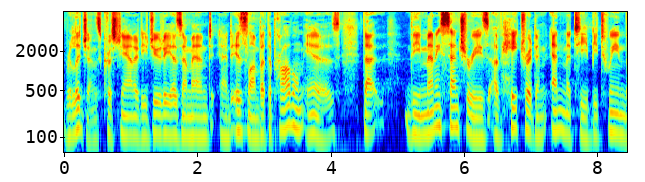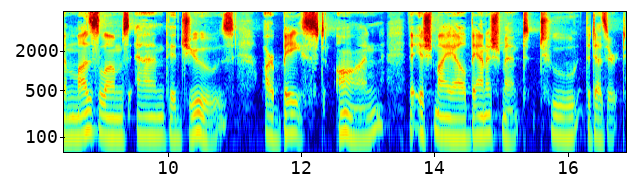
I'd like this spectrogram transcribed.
religions Christianity, Judaism, and, and Islam. But the problem is that the many centuries of hatred and enmity between the Muslims and the Jews are based on the Ishmael banishment to the desert.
